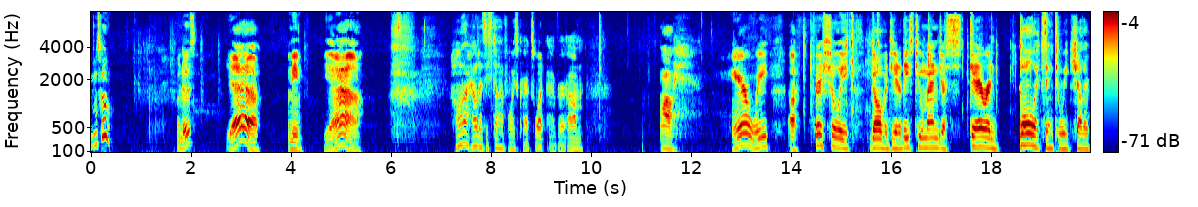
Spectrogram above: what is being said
Let's go. Want to do this? Yeah. I mean, yeah. How the hell does he still have voice cracks? Whatever. Um. Well, here we officially go, Vegeta. These two men just staring bullets into each other.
